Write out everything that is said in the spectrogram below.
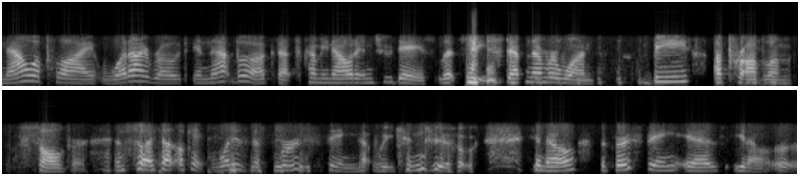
now apply what I wrote in that book that's coming out in two days. Let's see. Step number one be a problem solver. And so I thought, okay, what is the first thing that we can do? You know, the first thing is, you know, uh,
